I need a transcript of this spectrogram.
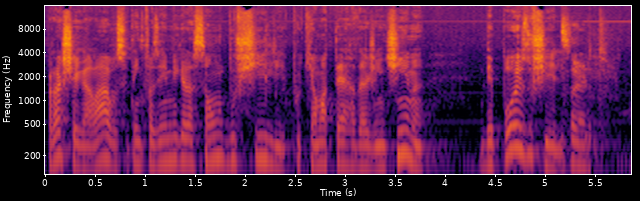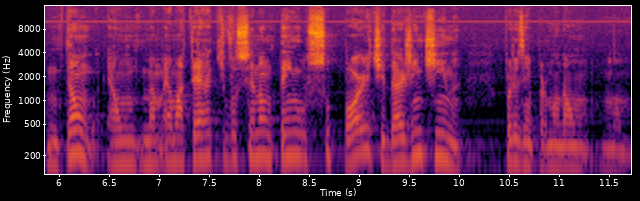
Para chegar lá, você tem que fazer a imigração do Chile, porque é uma terra da Argentina depois do Chile. Certo. Então, é, um- é uma terra que você não tem o suporte da Argentina. Por exemplo, para mandar um- uma,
